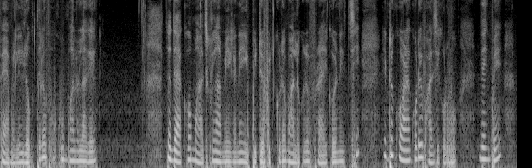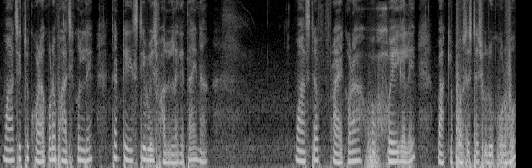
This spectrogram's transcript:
ফ্যামিলির লোকদেরও খুব ভালো লাগে। তো দেখো মাছগুলো আমি এখানে এপিট ওপিট করে ভালো করে ফ্রাই করে নিচ্ছি একটু কড়া করে ভাজি করব। দেখবে মাছ একটু কড়া করে ভাজি করলে তার টেস্টই বেশ ভালো লাগে, তাই না মাছটা ফ্রাই করা হয়ে গেলে বাকি প্রসেসটা শুরু করব।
